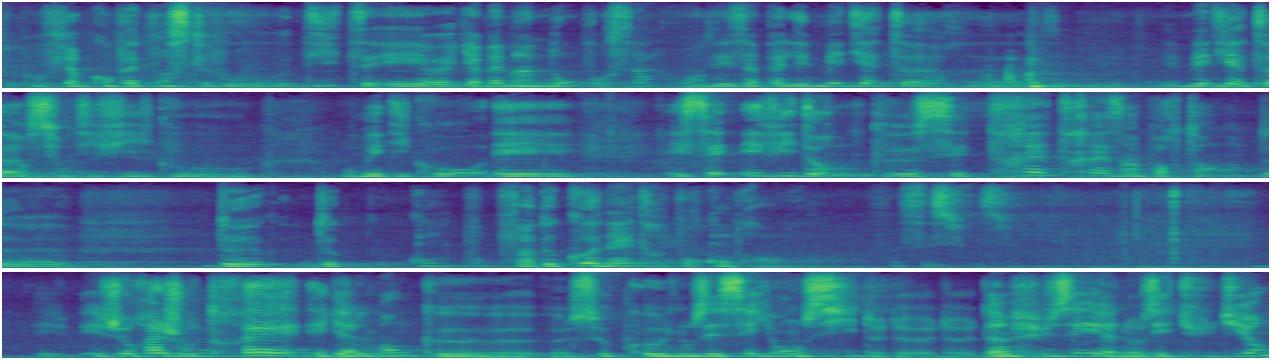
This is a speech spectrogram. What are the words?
Je confirme complètement ce que vous dites, et euh, il y a même un nom pour ça. On les appelle les médiateurs, euh, les médiateurs scientifiques ou, médicaux. Et, c'est évident que c'est très très important de, de, de connaître pour comprendre. Et, je rajouterais également que euh, ce que nous essayons aussi d'infuser à nos étudiants,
